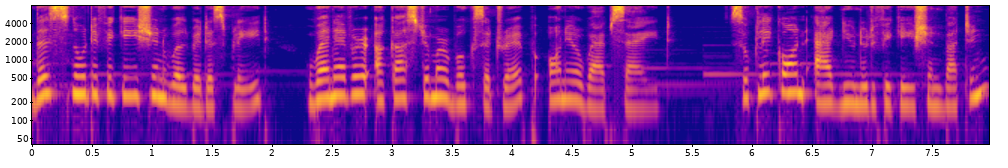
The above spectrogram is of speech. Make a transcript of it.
This notification will be displayed whenever a customer books a trip on your website. So click on add new notification button.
